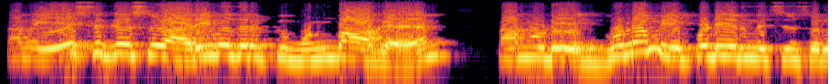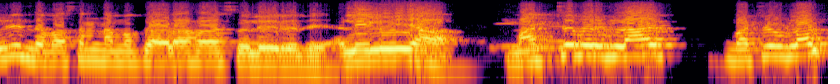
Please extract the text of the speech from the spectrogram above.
நம்ம இயேசு கிறிஸ்துவை அறிவதற்கு முன்பாக நம்முடைய குணம் எப்படி இருந்துச்சுன்னு சொல்லி இந்த வசனம் நமக்கு அழகா சொல்லுகிறது. இல்லையா மற்றவர்களால் மற்றவர்களால்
